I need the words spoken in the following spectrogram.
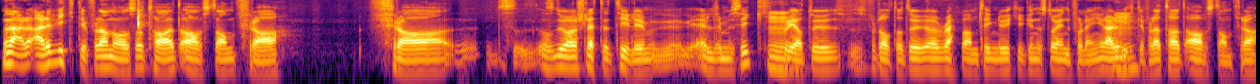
Men er det, er det viktig for deg nå også å ta et avstand fra fra altså Du har slettet tidligere eldre musikk Mm. fordi at du fortalte at du rappa om ting du ikke kunne stå inne for lenger. Er det Mm. viktig for deg å ta et avstand fra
